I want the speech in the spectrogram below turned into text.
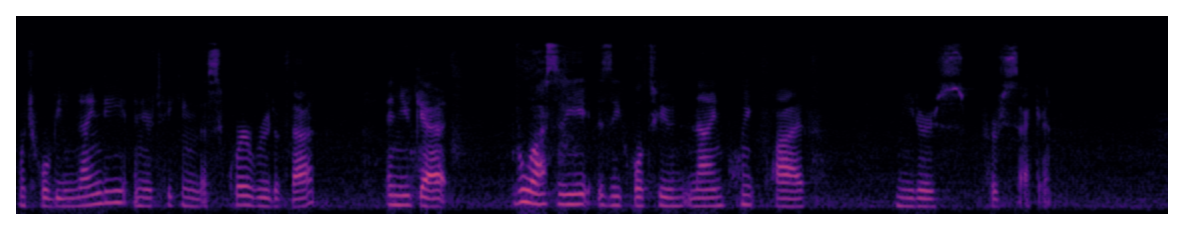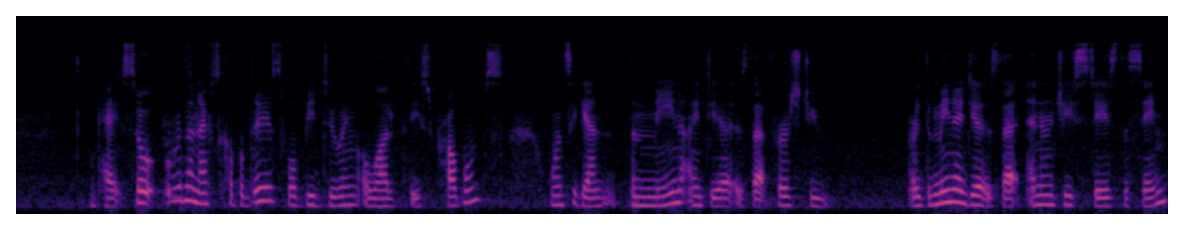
which will be 90 and you're taking the square root of that and you get velocity is equal to 9.5 meters per second. Okay, so over the next couple days, we'll be doing a lot of these problems. Once again, the main idea is that first you, or the main idea is that energy stays the same.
